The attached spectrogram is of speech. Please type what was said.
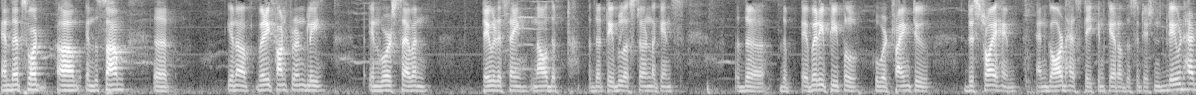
And that's what um, in the psalm, uh, you know, very confidently in verse 7, David is saying, Now the, the table is turned against the, the very people who were trying to destroy him, and God has taken care of the situation. David had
